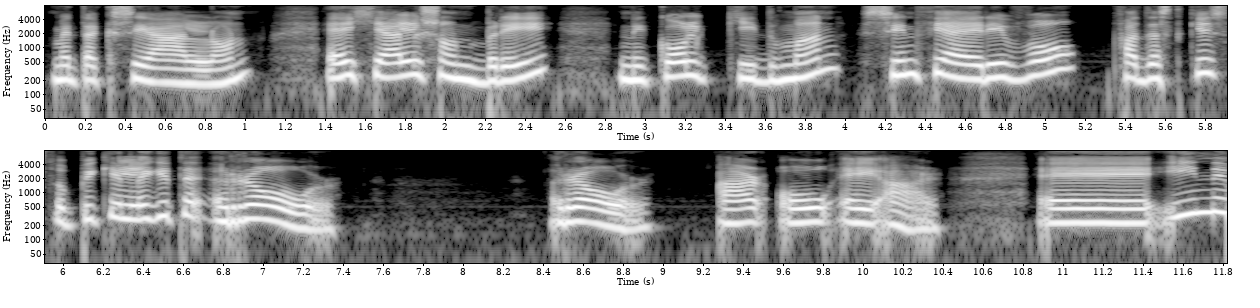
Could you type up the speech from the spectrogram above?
μεταξύ άλλων. Έχει Άλισον Μπρι, Νικόλ Κίντμαν, Σύνθια Ερίβο, φανταστική ιστοπή και λέγεται Roar. Roar. R-O-A-R. Ε, είναι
